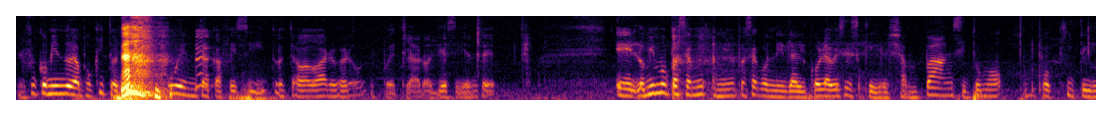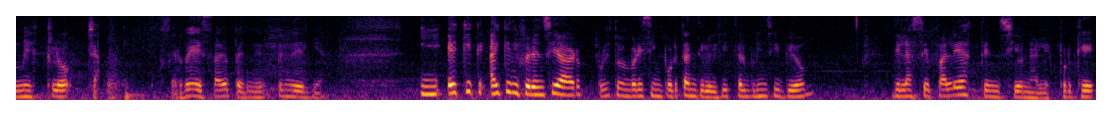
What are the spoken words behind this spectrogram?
Me fui comiendo de a poquito, no me cuenta, cafecito, estaba bárbaro. Después, claro, al día siguiente. Eh, lo mismo pasa a mí, a mí me pasa con el alcohol a veces que el champán, si tomo un poquito y mezclo, chao, cerveza, depende, depende del día. Y es que hay que diferenciar, por esto me parece importante, lo dijiste al principio, de las cefaleas tensionales, porque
